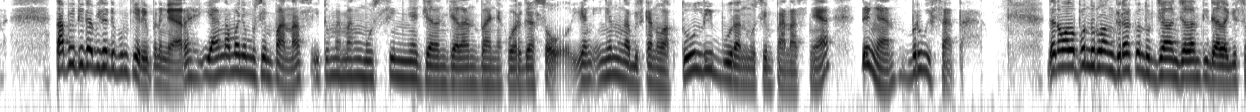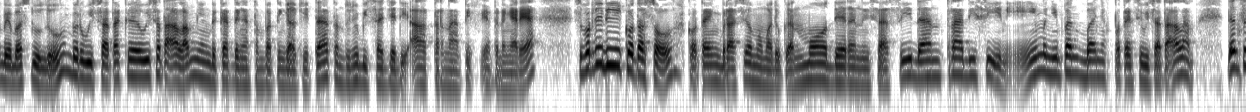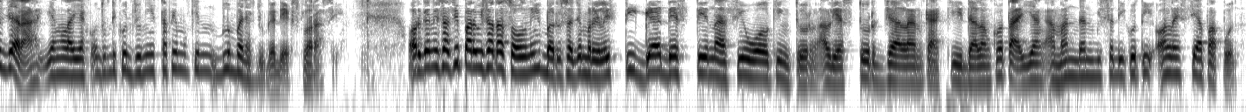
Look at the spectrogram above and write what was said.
Tapi tidak bisa dipungkiri pendengar, yang namanya musim panas itu memang musimnya jalan-jalan banyak warga Seoul yang ingin menghabiskan waktu liburan musim panasnya dengan berwisata. Dan walaupun ruang gerak untuk jalan-jalan tidak lagi sebebas dulu, berwisata ke wisata alam yang dekat dengan tempat tinggal kita tentunya bisa jadi alternatif ya pendengar ya. Seperti di kota Seoul, kota yang berhasil memadukan modernisasi dan tradisi ini menyimpan banyak potensi wisata alam dan sejarah yang layak untuk dikunjungi tapi mungkin belum banyak juga dieksplorasi. Organisasi pariwisata Seoul nih baru saja merilis tiga destinasi walking tour alias tour jalan kaki dalam kota yang aman dan bisa diikuti oleh siapa pun.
